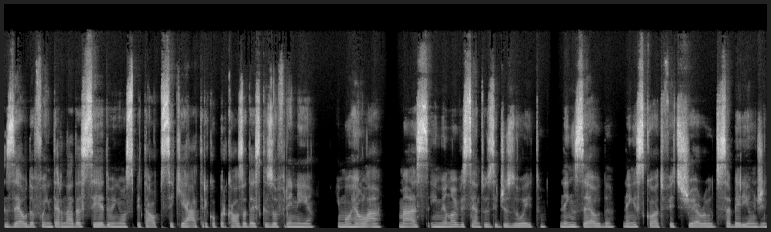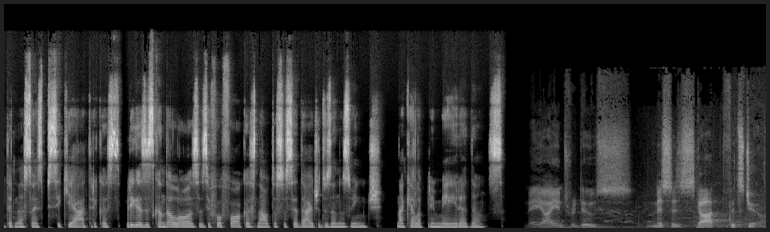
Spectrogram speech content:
Zelda foi internada cedo em um hospital psiquiátrico por causa da esquizofrenia e morreu lá. Mas, em 1918, nem Zelda, nem Scott Fitzgerald saberiam de internações psiquiátricas, brigas escandalosas e fofocas na alta sociedade dos anos 20, naquela primeira dança. May I introduce Mrs. Scott Fitzgerald?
